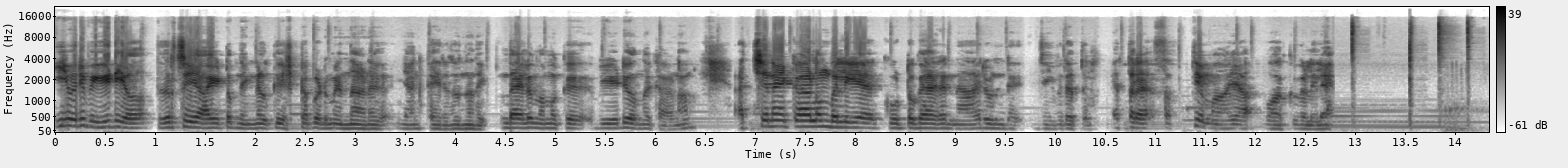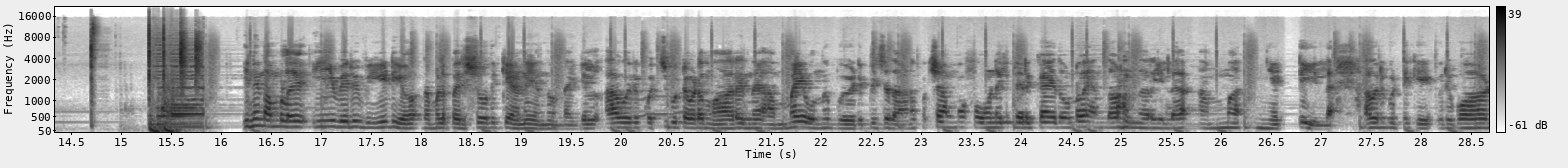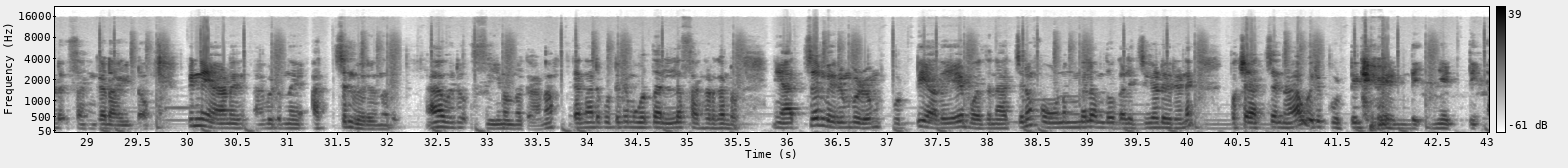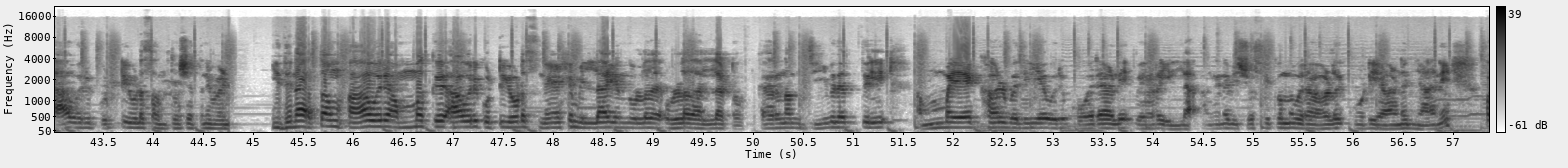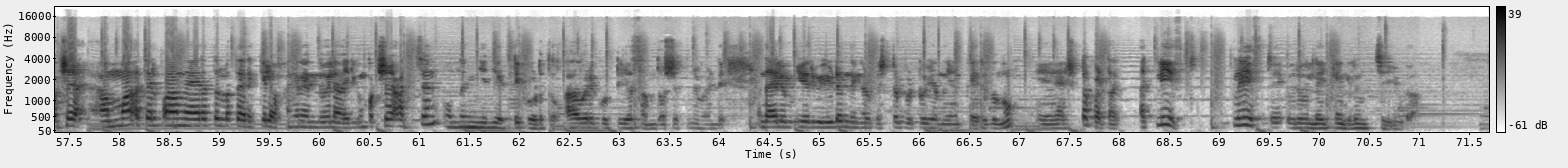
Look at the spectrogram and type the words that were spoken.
ഈ ഒരു വീഡിയോ തീർച്ചയായിട്ടും നിങ്ങൾക്ക് ഇഷ്ടപ്പെടുമെന്നാണ് ഞാൻ കരുതുന്നത്. എന്തായാലും നമുക്ക് വീഡിയോ ഒന്ന് കാണാം. അച്ഛനേക്കാളും വലിയ കൂട്ടുകാരൻ ആരുണ്ട് ജീവിതത്തിൽ? എത്ര സത്യമായ വാക്കുകളിലെ? ഇനി നമ്മൾ ഈ ഒരു വീഡിയോ നമ്മൾ പരിശോധിക്കുകയാണ് എന്നുണ്ടെങ്കിൽ ആ ഒരു കൊച്ചുകുട്ടി അവിടെ മാറി നിന്ന് അമ്മയെ ഒന്ന് പേടിപ്പിച്ചതാണ്. പക്ഷെ അമ്മ ഫോണിൽ തിരക്കായതുകൊണ്ടോ എന്താണെന്ന് അറിയില്ല. അമ്മ ഞെട്ടിയില്ല. ആ ഒരു കുട്ടിക്ക് ഒരുപാട് സങ്കടമായിട്ടോ പിന്നെയാണ് അവിടുന്ന് അച്ഛൻ വരുന്നത്. ആ ഒരു സീൻ ഒന്ന് കാണാം. കാരണം ആ കുട്ടിയുടെ മുഖത്ത് നല്ല സങ്കടം കണ്ടോ? ഇനി അച്ഛൻ വരുമ്പോഴും കുട്ടി അതേപോലെ തന്നെ. അച്ഛനും ഫോണുമ്മൽ എന്തോ കളിച്ചുകൊണ്ട് വരുന്നത് പക്ഷെ അച്ഛൻ ആ ഒരു കുട്ടിക്ക് വേണ്ടി ഞെട്ടി. ആ ഒരു കുട്ടിയുടെ സന്തോഷത്തിന് വേണ്ടി ഇതിനർത്ഥം ആ ഒരു അമ്മയ്ക്ക് ആ ഒരു കുട്ടിയോട് സ്നേഹമില്ല എന്നുള്ളത് ഉള്ളതല്ല കേട്ടോ കാരണം ജീവിതത്തിൽ അമ്മയേക്കാൾ വലിയ ഒരു പോരാളി വേറെ ഇല്ല. അങ്ങനെ വിശ്വസിക്കുന്ന ഒരാൾ കൂടിയാണ് ഞാൻ പക്ഷെ അമ്മ ചിലപ്പോൾ ആ നേരത്തുള്ള തിരക്കിലോ അങ്ങനെ എന്തെങ്കിലും പക്ഷെ അച്ഛൻ ഒന്ന് ഞെട്ടിക്കൊടുത്തു ആ ഒരു കുട്ടിയെ സന്തോഷത്തിന് വേണ്ടി. എന്തായാലും ഈ ഒരു വീഡിയോ നിങ്ങൾക്ക് ഇഷ്ടപ്പെട്ടു എന്ന് ഞാൻ കരുതുന്നു. ഇഷ്ടപ്പെട്ടാൽ അറ്റ്ലീസ്റ്റ് അറ്റ്ലീസ്റ്റ് ഒരു ലൈക്കെങ്കിലും ചെയ്യുക.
